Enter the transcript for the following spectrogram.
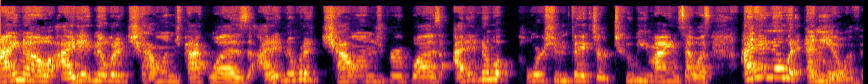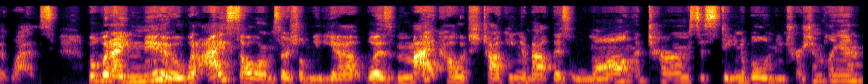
I know I didn't know what a challenge pack was. I didn't know what a challenge group was. I didn't know what portion fix or 2B Mindset was. I didn't know what any of it was. But what I knew, what I saw on social media was my coach talking about this long term sustainable nutrition plan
